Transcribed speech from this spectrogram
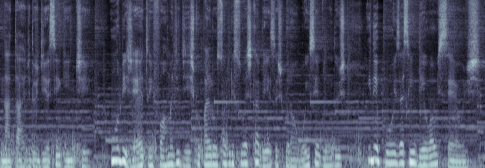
Na tarde do dia seguinte, um objeto em forma de disco pairou sobre suas cabeças por alguns segundos e depois ascendeu aos céus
